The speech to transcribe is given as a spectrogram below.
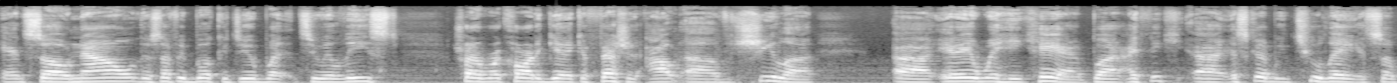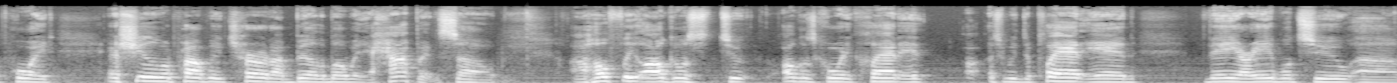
and so now there's nothing Bill could do but to at least try to work hard to get a confession out of Sheila uh, in any way he can. But I think uh, it's going to be too late at some point, and Sheila will probably turn on Bill the moment it happens. So uh, hopefully all goes to all goes according to plan and uh, to the plan, and they are able to. Uh,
